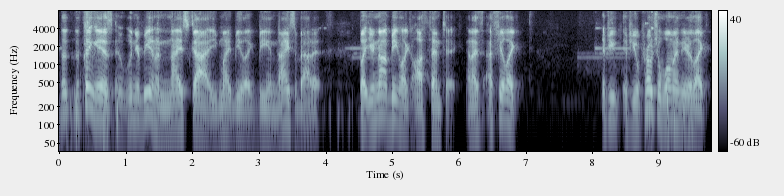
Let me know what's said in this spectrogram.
the, the thing is, when you're being a nice guy, you might be like being nice about it, but you're not being like authentic. And I, I feel like if you if you approach a woman, and you're like,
